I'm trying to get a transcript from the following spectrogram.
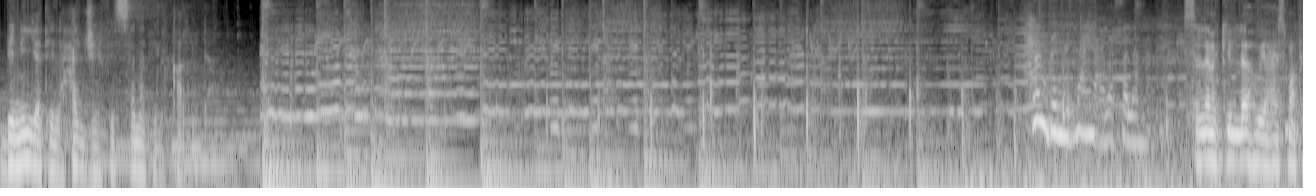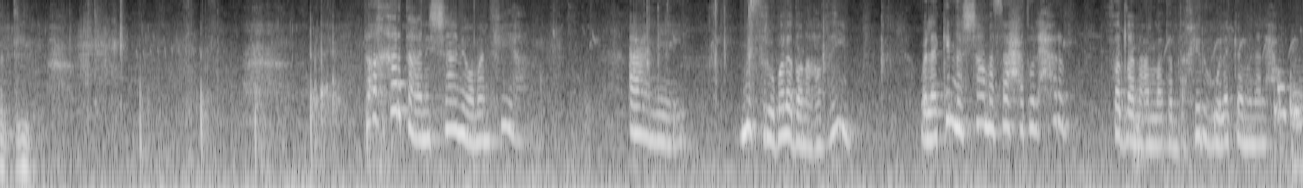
بنية الحج في السنة القابلة. حمدا لله على سلامتك. سلمك الله يا عصمة الدين. تأخرت عن الشام ومن فيها. أعني مصر بلد عظيم ولكن الشام ساحة الحرب. فضلا عما تدخره لك من الحب.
